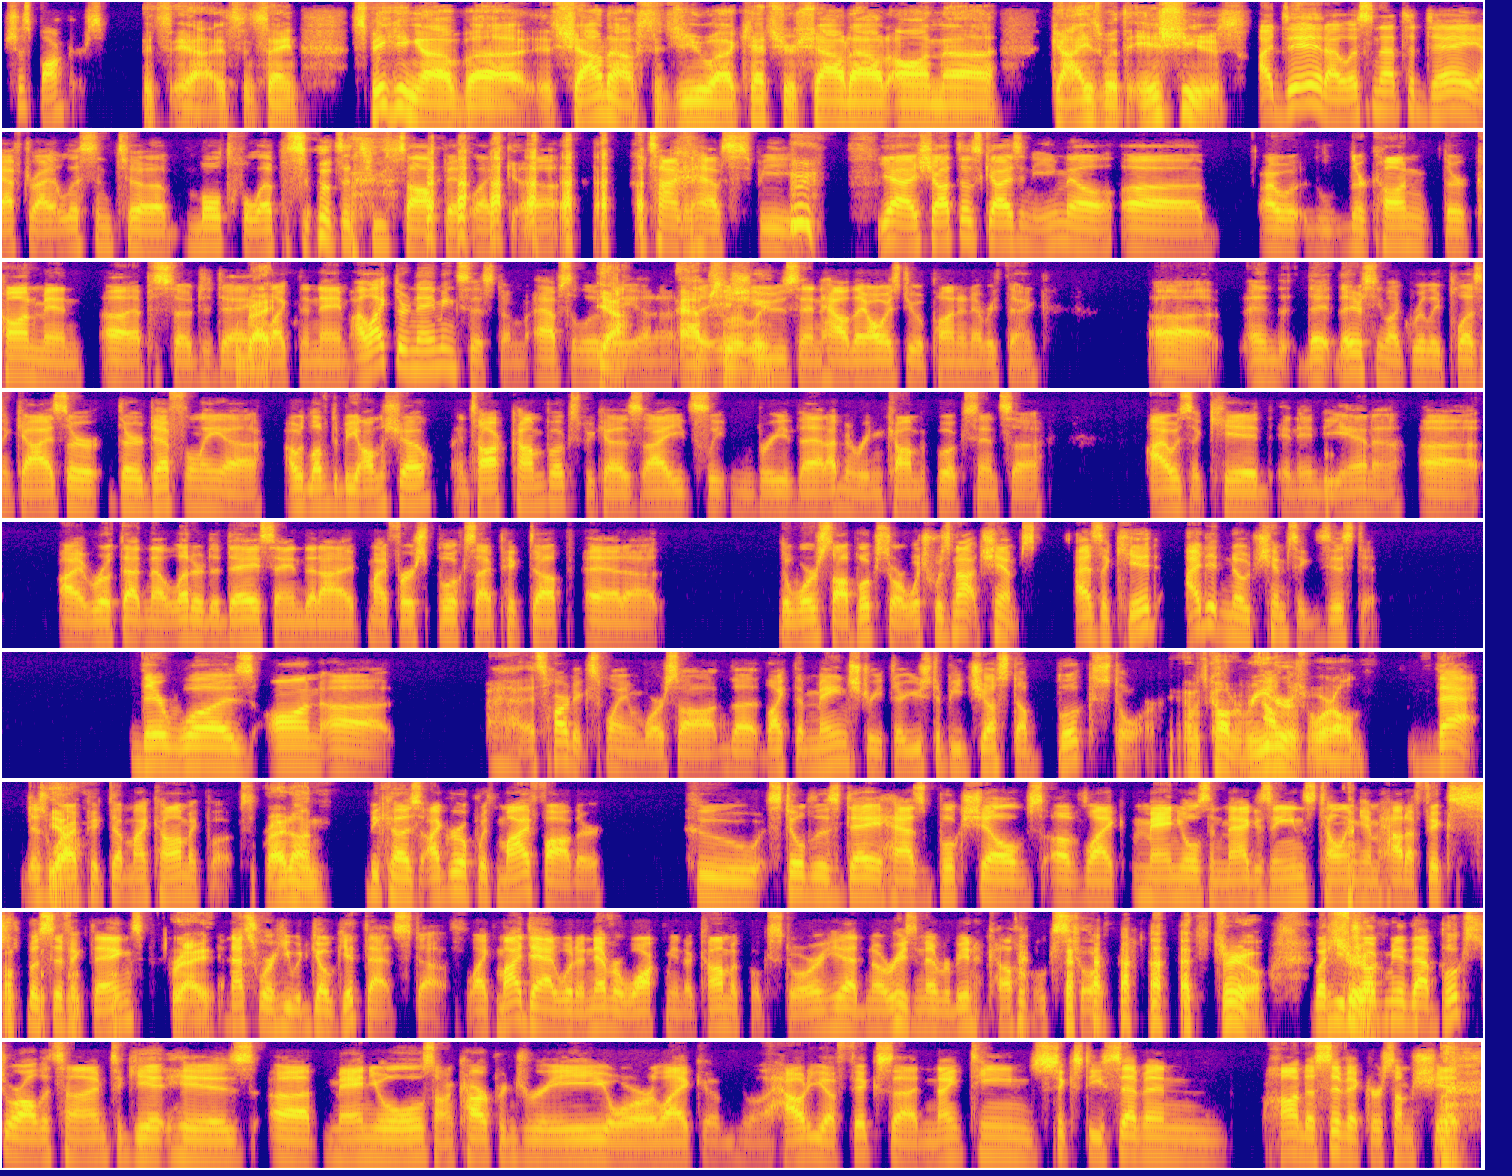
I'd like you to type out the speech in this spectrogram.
it's just bonkers. It's yeah, it's insane. Speaking of uh shout outs, did you uh, catch your shout out on uh guys with issues? I did. I listened to that today after I listened to multiple episodes of Two Sop at like uh, a time and a half speed. Yeah, I shot those guys an email. Uh, I w- their con their con men uh, episode today. I like the name. I like their naming system. Absolutely. uh, absolutely. The issues and how they always do a pun and everything. Uh, and they they seem like really pleasant guys. They're they're definitely. Uh, I would love to be on the show and talk comic books because I eat, sleep, and breathe that. I've been reading comic books since uh I was a kid in Indiana. Uh, I wrote that in that letter today, saying that I my first books I picked up at uh, the Warsaw bookstore, which was not Chimps. As a kid, I didn't know Chimps existed. There was on uh, uh, it's hard to explain Warsaw. The like the main street, there used to be just a bookstore. It was called Reader's World. That is where I picked up my comic books Right on. because I grew up with my father, who still to this day has bookshelves of like manuals and magazines telling him how to fix specific things. Right. And that's where he would go get that stuff. Like my dad would have never walked me in a comic book store. He had no reason to ever be in a comic book store. That's true. But he drugged me to that bookstore all the time to get his uh, manuals on carpentry or like um, how do you fix a 1967 Honda Civic or some shit.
